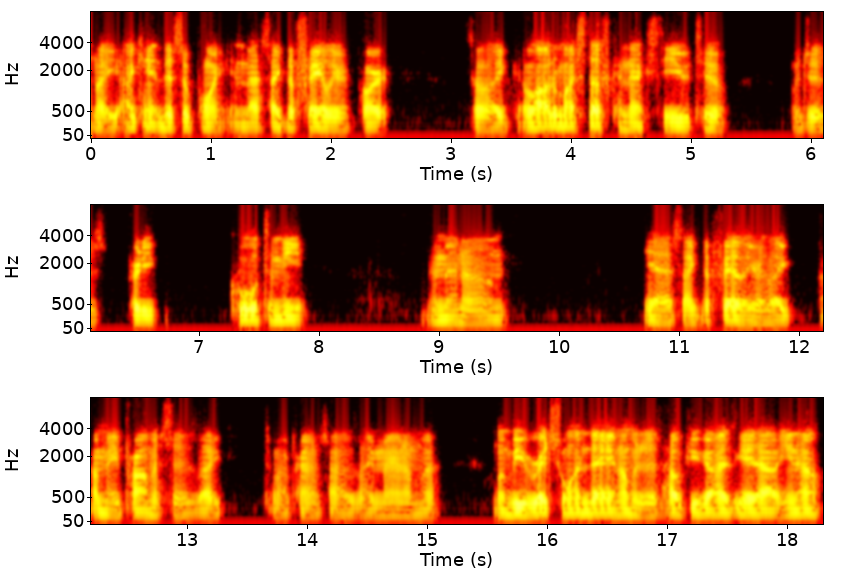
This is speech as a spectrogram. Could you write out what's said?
like I can't disappoint, and that's like the failure part. So like a lot of my stuff connects to you too, which is pretty cool to me. And then um, yeah, it's like the failure. Like I made promises like to my parents. I was like, man, I'm gonna I'm gonna be rich one day, and I'm gonna just help you guys get out. You know,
